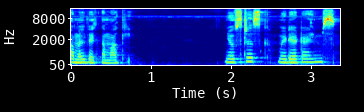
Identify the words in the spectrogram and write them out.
കമൽ വ്യക്തമാക്കി. News desk media times.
